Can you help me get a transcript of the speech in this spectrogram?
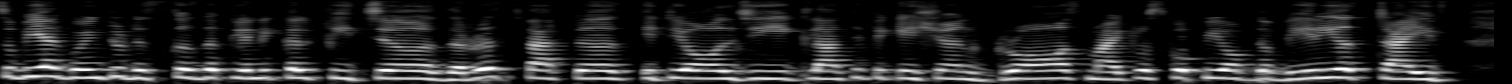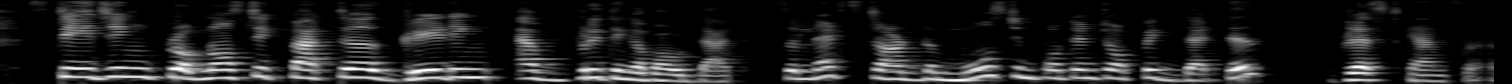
So we are going to discuss the clinical features, the risk factors, etiology, classification, gross, microscopy of the various types, staging, prognostic factors, grading, everything about that. So let's start the most important topic that is breast cancer.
